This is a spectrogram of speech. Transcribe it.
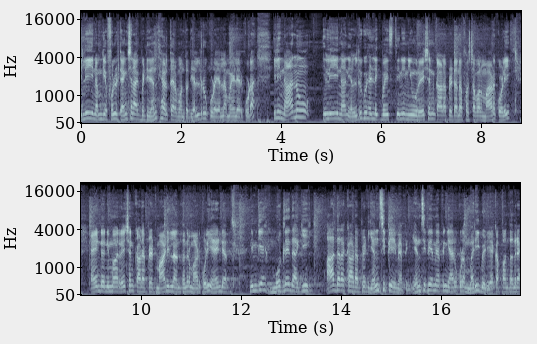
ಇಲ್ಲಿ ನಮಗೆ ಫುಲ್ ಟೆನ್ಷನ್ ಆಗಿಬಿಟ್ಟಿದೆ ಅಂತ ಹೇಳ್ತಾ ಇರುವಂಥದ್ದು ಎಲ್ಲರೂ ಕೂಡ, ಎಲ್ಲ ಮಹಿಳೆಯರು ಕೂಡ. ಇಲ್ಲಿ ನಾನು ಇಲ್ಲಿ ನಾನು ಎಲ್ರಿಗೂ ಹೇಳಲಿಕ್ಕೆ ಬಯಸ್ತೀನಿ, ನೀವು ರೇಷನ್ ಕಾರ್ಡ್ ಅಪ್ಡೇಟನ್ನು ಫಸ್ಟ್ ಆಫ್ ಆಲ್ ಮಾಡ್ಕೊಳ್ಳಿ. ಆ್ಯಂಡ್ ನಿಮ್ಮ ರೇಷನ್ ಕಾರ್ಡ್ ಅಪ್ಡೇಟ್ ಮಾಡಿಲ್ಲ ಅಂತಂದರೆ ಮಾಡ್ಕೊಳ್ಳಿ. ಆ್ಯಂಡ್ ನಿಮಗೆ ಮೊದಲನೇದಾಗಿ Aadhaar card update N C P I mapping N C P I mapping ಯಾರು ಕೂಡ ಮರಿಬೇಡಿ. ಯಾಕಪ್ಪ ಅಂತಂದರೆ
